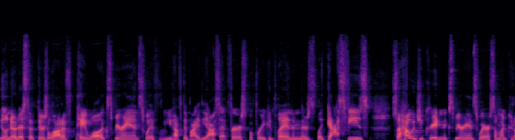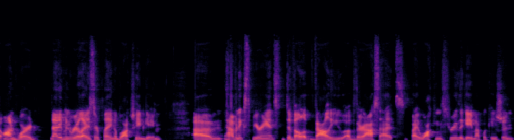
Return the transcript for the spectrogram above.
you'll notice that there's a lot of paywall experience with you have to buy the asset first before you can play, and then there's like gas fees. So, how would you create an experience where someone could onboard, not even realize they're playing a blockchain game? um, have an experience, develop value of their assets by walking through the game application,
